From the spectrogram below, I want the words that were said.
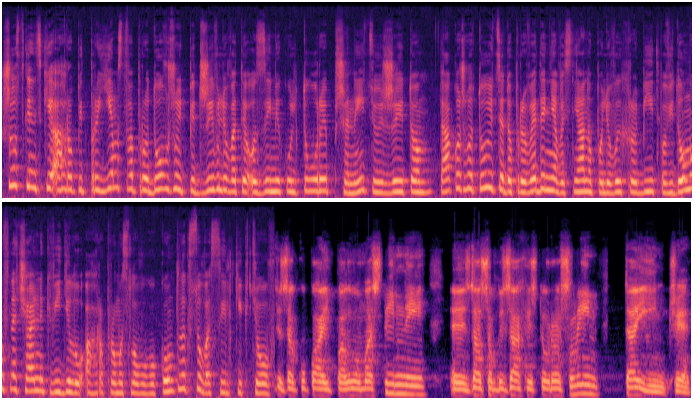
Шосткинські агропідприємства продовжують підживлювати озимі культури, пшеницю і жито. Також готуються до проведення весняно-польових робіт, повідомив начальник відділу агропромислового комплексу Василь Кіктьов. закупають паливомастильні е, засоби захисту рослин та інше.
